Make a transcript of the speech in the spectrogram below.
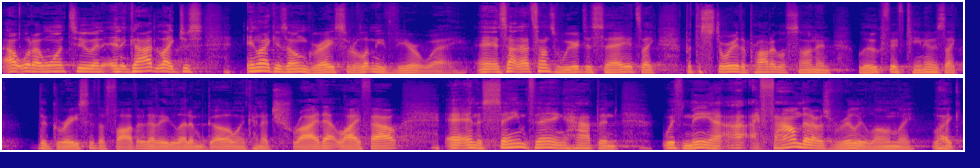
out what I want to. And, and God, like, just in like his own grace, sort of let me veer away. And not, that sounds weird to say. It's like, but the story of the prodigal son in Luke 15, it was like the grace of the Father that he let him go and kind of try that life out. And, and the same thing happened with me. I, I found that I was really lonely. Like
